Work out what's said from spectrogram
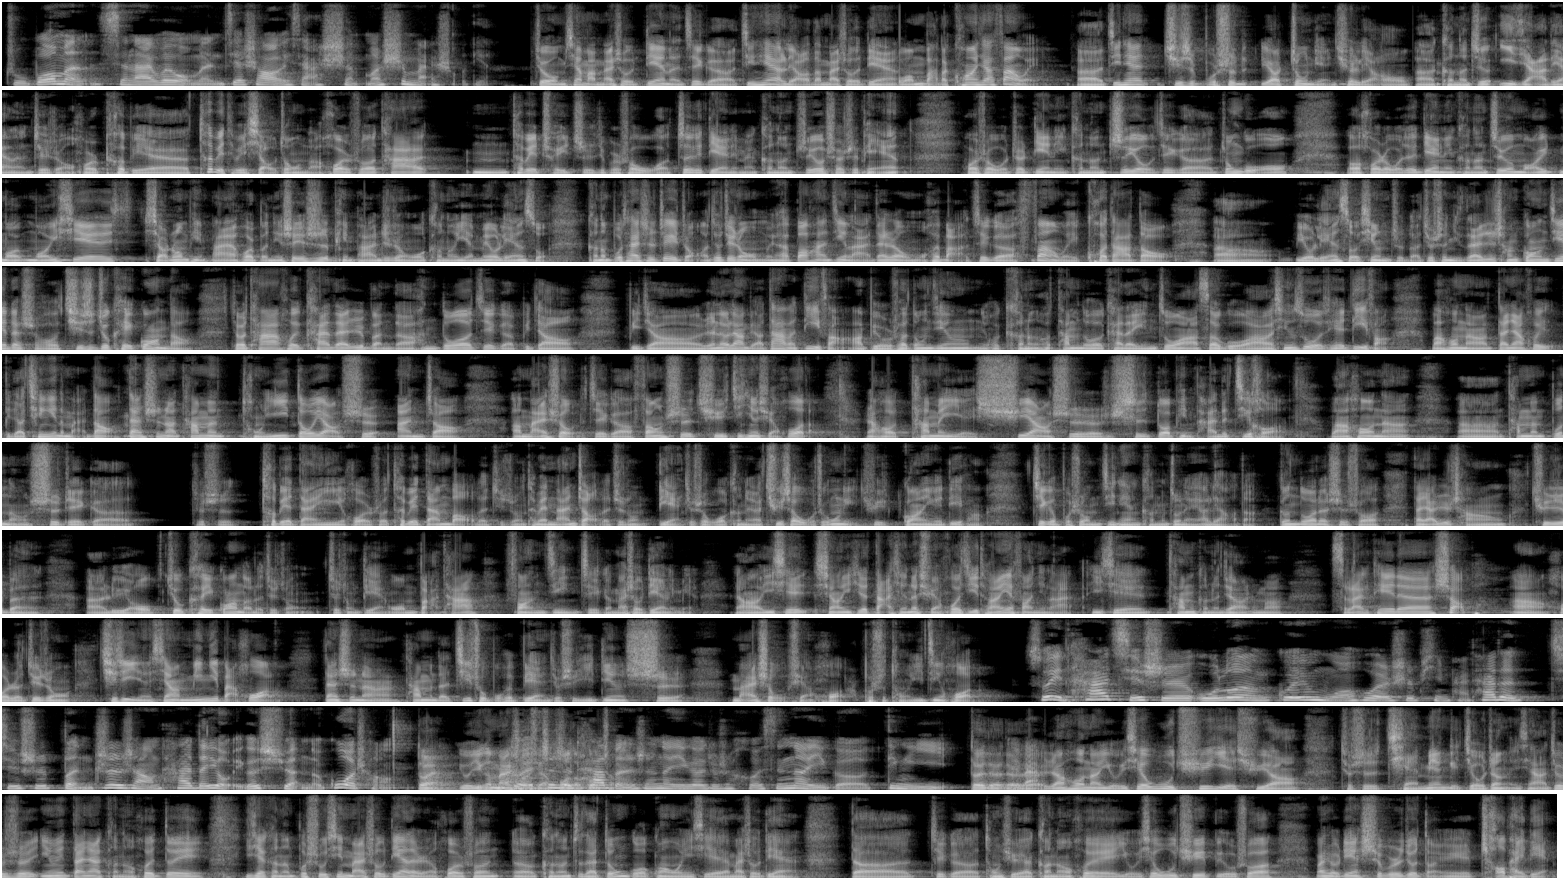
主播们先来为我们介绍一下什么是买手店。就我们先把买手店的这个今天要聊的买手店，我们把它框一下范围。呃，今天其实不是要重点去聊啊、可能只有一家店的这种，或者特别特别特别小众的，或者说它嗯特别垂直，就比如说我这个店里面可能只有奢侈品，或者说我这店里可能只有这个中古，呃，或者我这店里可能只有某一某某一些小众品牌或者本地设计师品牌这种，我可能也没有连锁，可能不太是这种，就这种我们也包含进来，但是我们会把这个范围扩大到啊、有连锁性质的，就是你在日常逛街的时候，其实就可以逛到，就是它会开在日本的很多这个比较比较人流量比较大的地方啊，比如说东京，你会可能他们都会开在银座啊、涩谷啊、新宿这些地方，然后呢，大家会比较轻易的买到，但是呢，他们统一都要是按照啊买手的这个方式去进行选货的，然后他们也需要是是多品牌的集合，然后呢，啊、他们不能是这个。就是特别单一，或者说特别单薄的这种特别难找的这种店，就是我可能要驱车五十公里去逛一个地方，这个不是我们今天可能重点要聊的，更多的是说大家日常去日本啊、旅游就可以逛到的这种这种店，我们把它放进这个买手店里面，然后一些像一些大型的选货集团也放进来，一些他们可能叫什么 selected shop 啊，或者这种其实已经像迷你百货了，但是呢，他们的基础不会变，就是一定是买手选货，不是统一进货的。所以它其实无论规模或者是品牌，它的其实本质上它得有一个选的过程。对，有一个买手，选这是货的过程。它本身的一个就是核心的一个定义。对对对对吧然后呢，有一些误区也需要就是前面给纠正一下，就是因为大家可能会对一些可能不熟悉买手店的人，或者说呃可能只在中国逛过一些买手店的这个同学，可能会有一些误区，比如说买手店是不是就等于潮牌店？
